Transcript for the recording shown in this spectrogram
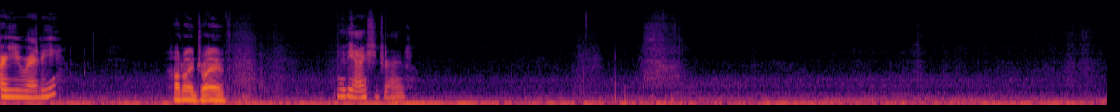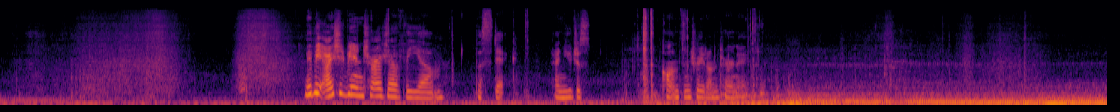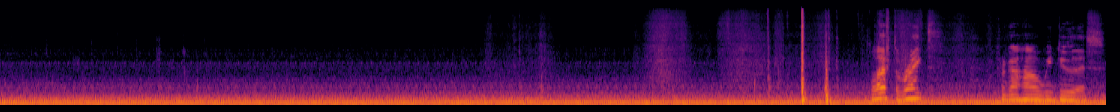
Are you ready? How do I drive? Maybe I should drive. Maybe I should be in charge of the um the stick and you just concentrate on turning. Left, to right. Forgot how we do this.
